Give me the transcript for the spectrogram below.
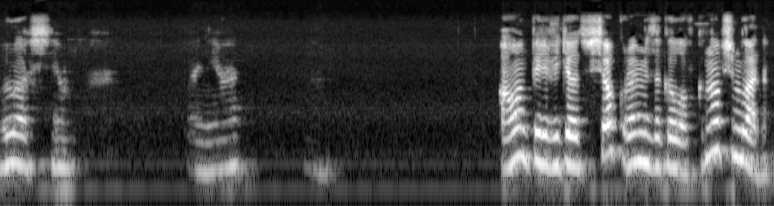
Было всем понятно. А он переведет все, кроме заголовка. Ну, в общем, ладно.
